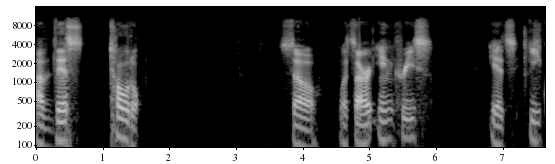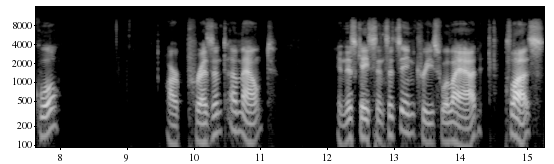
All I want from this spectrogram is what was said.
of this total. So what's our increase? It's equal our present amount, in this case since it's increase we'll add, plus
